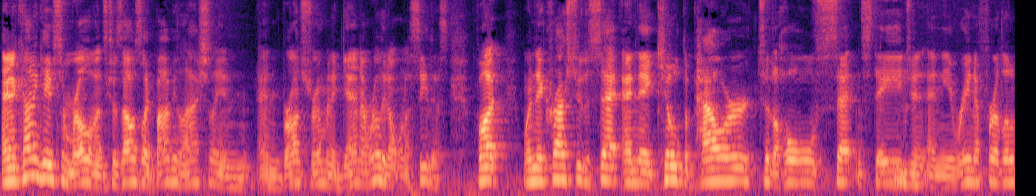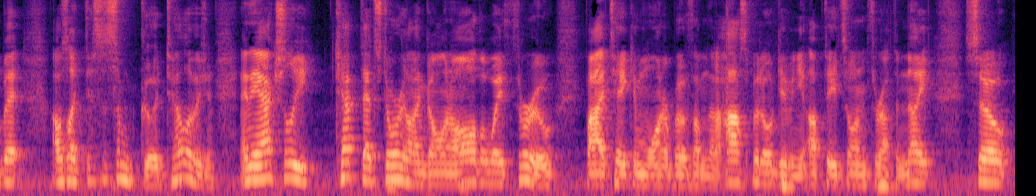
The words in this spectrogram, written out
And it kind of gave some relevance because I was like, Bobby Lashley and, and Braun Strowman again, I really don't want to see this. But when they crashed through the set and they killed the power to the whole set and stage and, mm-hmm. and the arena for a little bit, I was like, this is some good television. And they actually kept that storyline going all the way through by taking one or both of them to the hospital, giving you updates on them throughout the night. So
